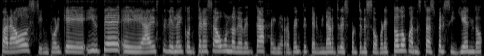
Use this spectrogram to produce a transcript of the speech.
para Austin, porque irte eh, a este delay con 3 a 1 de ventaja y de repente terminar 3 por 3, sobre todo cuando estás persiguiendo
